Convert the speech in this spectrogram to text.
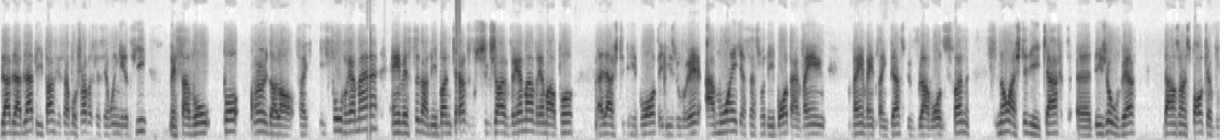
blablabla, puis ils pensent que ça vaut cher parce que c'est Wayne Gretzky, mais ça vaut pas un dollar. Fait qu'il faut vraiment investir dans des bonnes cartes. Je vous suggère vraiment, vraiment pas d'aller acheter des boîtes et les ouvrir, à moins que ce soit des boîtes à 20, 20 25 pièces puis vous voulez avoir du fun. Sinon, achetez des cartes euh, déjà ouvertes dans un sport que vous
